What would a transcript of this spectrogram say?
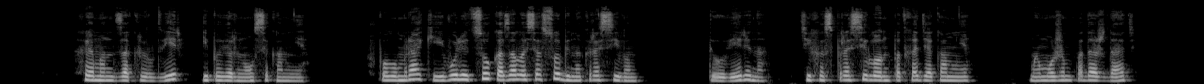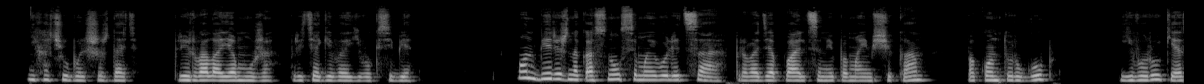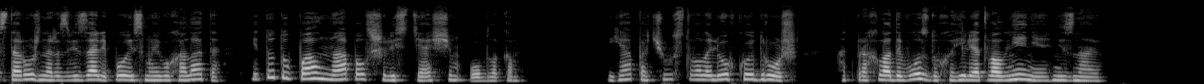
Хэммонд закрыл дверь и повернулся ко мне. В полумраке его лицо казалось особенно красивым. «Ты уверена?» — тихо спросил он, подходя ко мне. «Мы можем подождать». «Не хочу больше ждать», — прервала я мужа, притягивая его к себе. Он бережно коснулся моего лица, проводя пальцами по моим щекам, по контуру губ. Его руки осторожно развязали пояс моего халата, и тот упал на пол шелестящим облаком. Я почувствовала легкую дрожь, от прохлады воздуха или от волнения, не знаю.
